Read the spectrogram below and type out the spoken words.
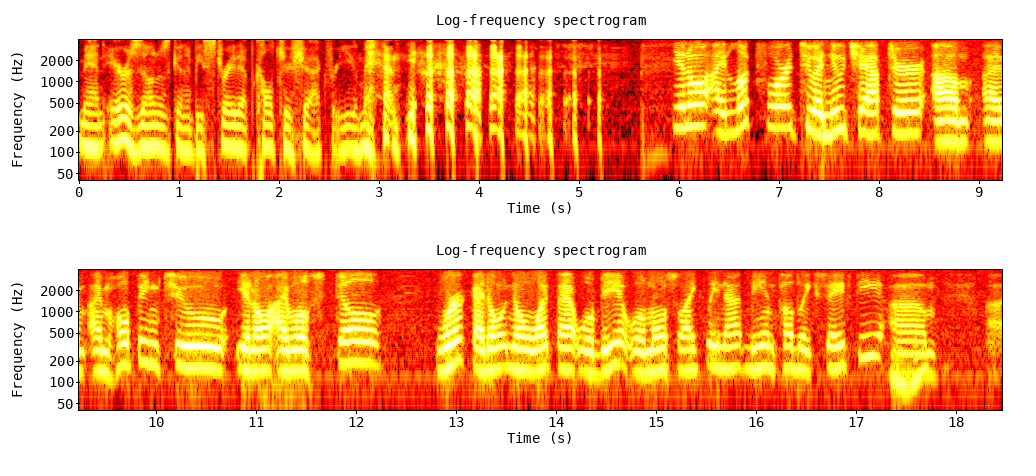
Man, Arizona's going to be straight up culture shock for you, man. you know, I look forward to a new chapter. Um, I'm, I'm hoping to, you know, I will still work. I don't know what that will be. It will most likely not be in public safety. Um, uh,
